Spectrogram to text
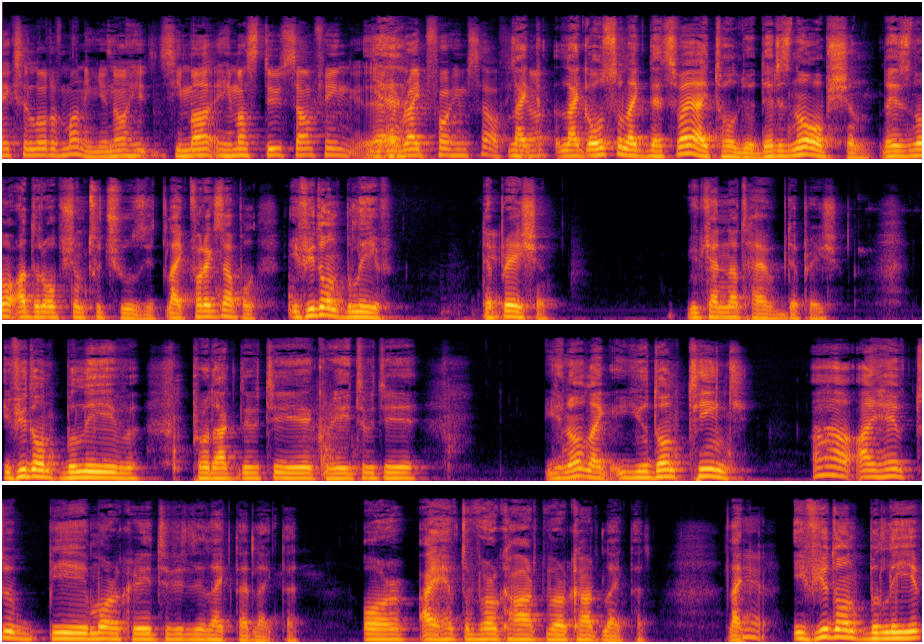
makes a lot of money. You know, he he, mu- he must do something uh, Yeah. right for himself. you like know? like also like that's why i told you there is no option there is no other option to choose it like for example if you don't believe depression you cannot have depression if you don't believe productivity creativity you know like you don't think ah, I have to be more creativity like that, like that, or I have to work hard, work hard like that. Like Yeah. if you don't believe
